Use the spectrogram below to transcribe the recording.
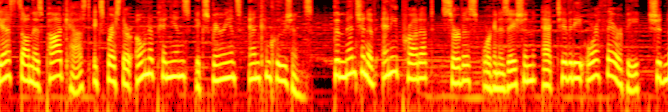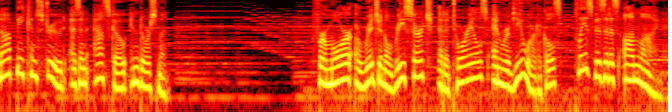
Guests on this podcast express their own opinions, experience, and conclusions. The mention of any product, service, organization, activity, or therapy should not be construed as an ASCO endorsement. For more original research, editorials, and review articles, please visit us online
